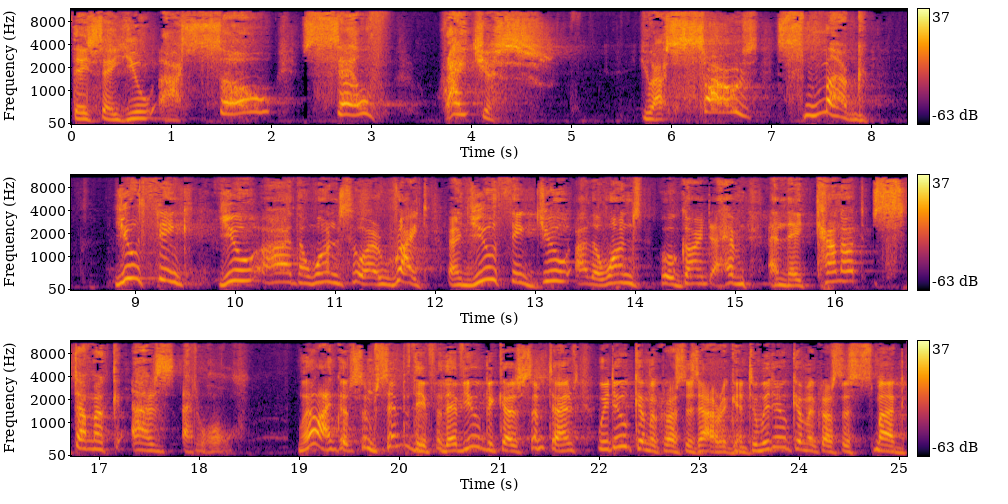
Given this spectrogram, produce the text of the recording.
They say, you are so self-righteous. You are so smug. You think you are the ones who are right, and you think you are the ones who are going to heaven, and they cannot stomach us at all. Well, I've got some sympathy for their view because sometimes we do come across as arrogant and we do come across as smug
